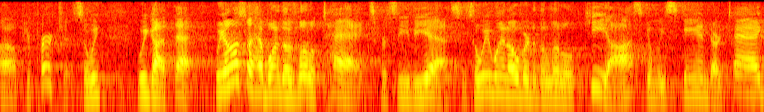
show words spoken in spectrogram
uh, off your purchase. So we, we got that. We also have one of those little tags for CVS. And so we went over to the little kiosk and we scanned our tag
